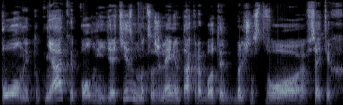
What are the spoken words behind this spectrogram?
полный тупняк и полный идиотизм, но, к сожалению, так работает большинство всяких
